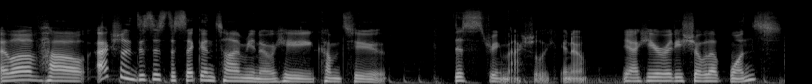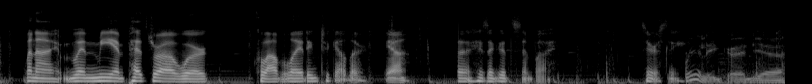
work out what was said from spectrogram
I love how actually this is the second time, you know, he come to this stream actually, you know. Yeah, he already showed up once when I when me and Petra were collaborating together. Yeah. Uh, he's a good senpai. Seriously. really good, yeah.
